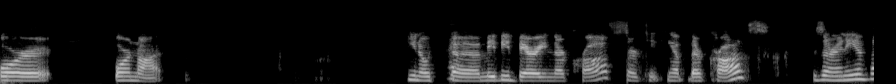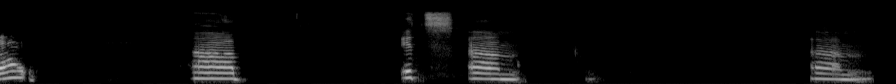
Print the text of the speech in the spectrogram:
or or not. You know uh, maybe bearing their cross or taking up their cross. Is there any of that? Uh, it's um, um,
